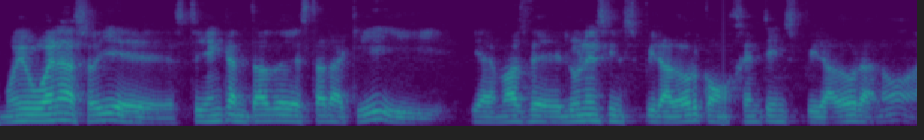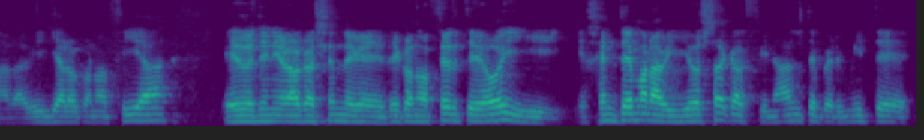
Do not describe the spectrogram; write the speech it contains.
Muy buenas, oye, estoy encantado de estar aquí y, además de lunes inspirador con gente inspiradora, ¿no? A David ya lo conocía, he tenido la ocasión de, conocerte hoy y, gente maravillosa que al final te permite,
